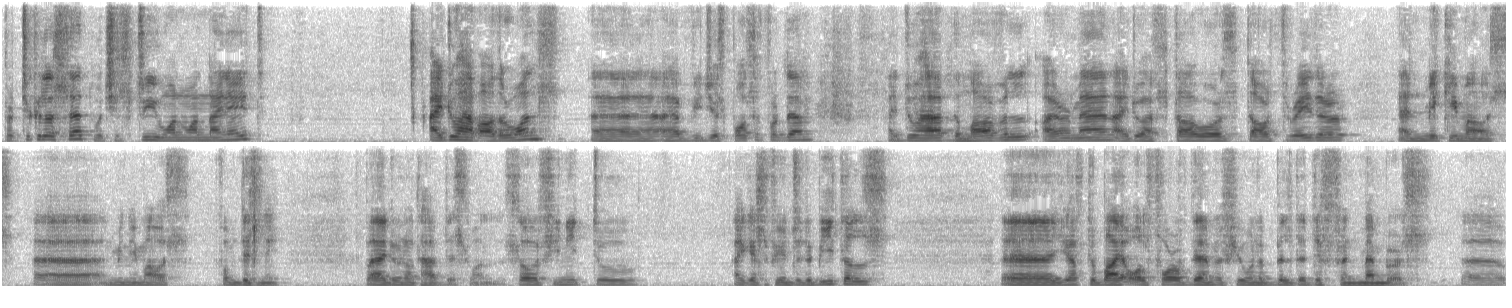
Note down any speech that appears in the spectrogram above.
particular set, which is 31198. I do have other ones. I have videos posted for them. I do have the Marvel Iron Man. I do have Star Wars Darth Vader and Mickey Mouse uh, and Minnie Mouse from Disney. But I do not have this one. So if you need to, I guess if you're into the Beatles, uh, you have to buy all four of them if you want to build the different members. Uh,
